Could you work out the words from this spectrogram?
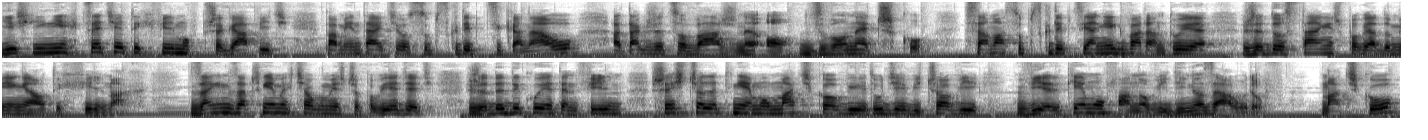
Jeśli nie chcecie tych filmów przegapić, pamiętajcie o subskrypcji kanału, a także co ważne o dzwoneczku. Sama subskrypcja nie gwarantuje, że dostaniesz powiadomienia o tych filmach. Zanim zaczniemy, chciałbym jeszcze powiedzieć, że dedykuję ten film sześcioletniemu Maćkowi Rudziewiczowi, wielkiemu fanowi dinozaurów. Maćku,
